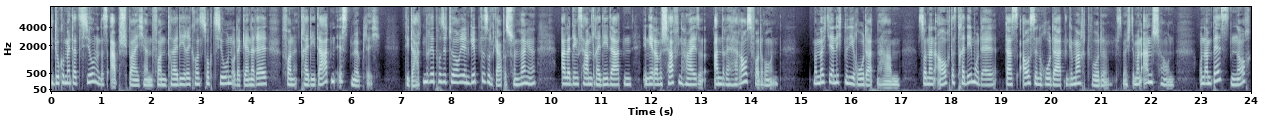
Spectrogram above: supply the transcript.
Die Dokumentation und das Abspeichern von 3D-Rekonstruktionen oder generell von 3D-Daten ist möglich. Die Datenrepositorien gibt es und gab es schon lange, allerdings haben 3D-Daten in ihrer Beschaffenheit andere Herausforderungen. Man möchte ja nicht nur die Rohdaten haben, sondern auch das 3D-Modell, das aus den Rohdaten gemacht wurde. Das möchte man anschauen. Und am besten noch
